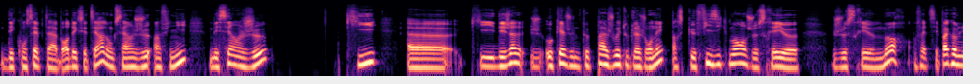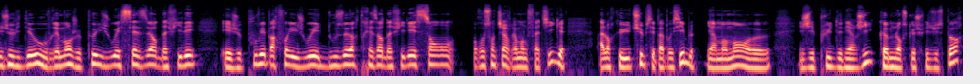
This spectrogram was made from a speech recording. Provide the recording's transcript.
des concepts à aborder, etc. Donc c'est un jeu infini, mais c'est un jeu qui euh, qui déjà auquel je ne peux pas jouer toute la journée parce que physiquement je serais euh, je mort en fait c'est pas comme les jeux vidéo où vraiment je peux y jouer 16 heures d'affilée et je pouvais parfois y jouer 12 heures 13 heures d'affilée sans ressentir vraiment de fatigue, alors que YouTube c'est pas possible. Il y a un moment euh, j'ai plus d'énergie, comme lorsque je fais du sport,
